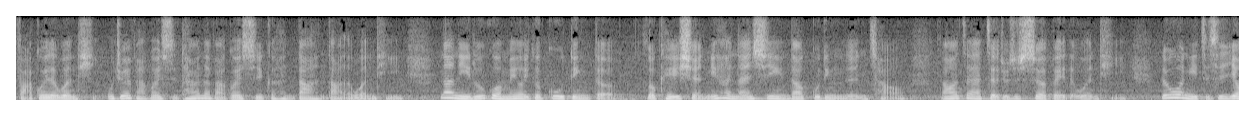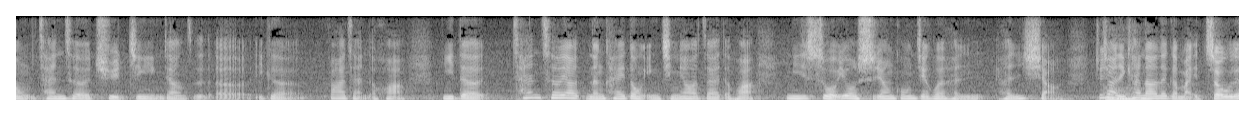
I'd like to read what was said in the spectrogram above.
法规的问题，我觉得法规是台湾的法规是一个很大很大的问题。那你如果没有一个固定的 location，你很难吸引到固定人潮。然后再者就是设备的问题。如果你只是用餐车去经营这样子的一个发展的话，你的餐车要能开动，引擎要在的话，你所用使用空间会很很小。就像你看到那个买粥的，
